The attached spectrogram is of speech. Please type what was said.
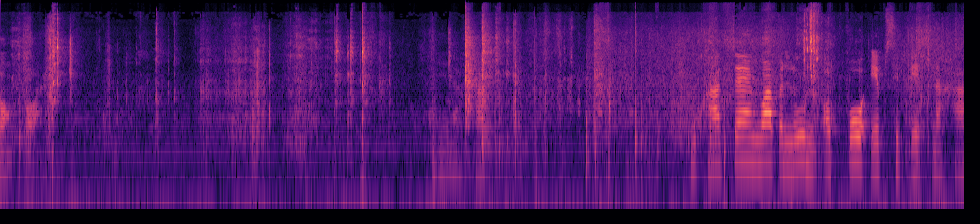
กล่องก่อน นี่นะคะ ลูกค้าแจ้งว่าเป็นรุ่น oppo f11 นะคะ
